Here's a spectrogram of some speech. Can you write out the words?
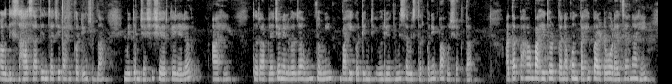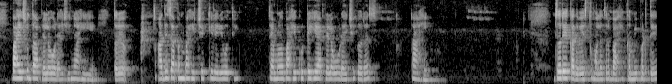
अगदी सहा सात इंचाची बाही कटिंगसुद्धा मी तुमच्याशी शेअर केलेलं आहे. तर आपल्या चॅनेलवर जाऊन तुम्ही बाही कटिंगचे व्हिडिओ तुम्ही सविस्तरपणे पाहू शकता. आता पहा बाही जोडताना कोणताही पार्ट ओढायचा नाही. बाहीसुद्धा आपल्याला ओढायची नाही आहे तर आधीच आपण बाही चेक केलेली होती. त्यामुळं बाही कुठेही आपल्याला ओढायची गरज नाही. जर एखाद्या वेळेस तुम्हाला जर बाही कमी पडते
